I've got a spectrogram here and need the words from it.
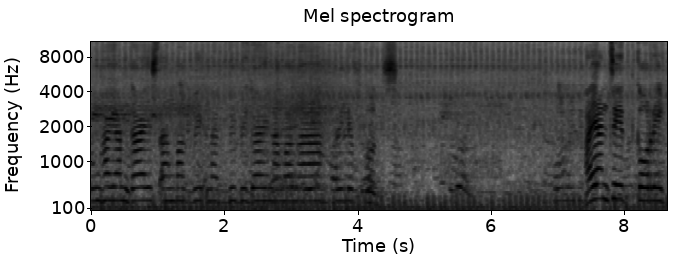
Tunghayan guys ang magbi- nagbibigay ng mga relief goods. Ayan si Cory.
